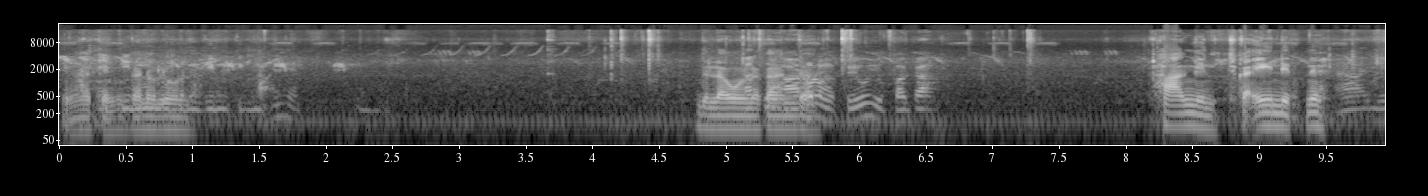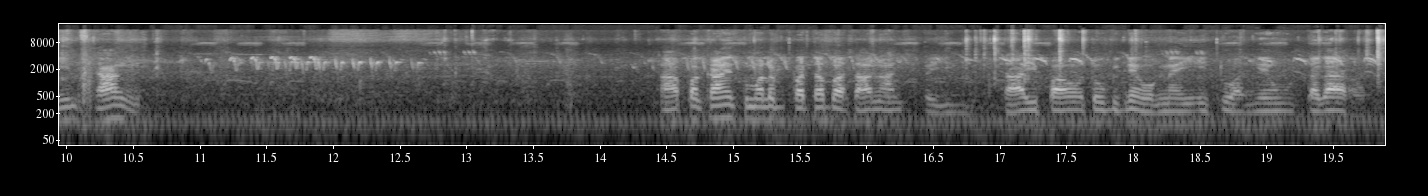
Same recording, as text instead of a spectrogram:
Yung ating kano luna. Dalawang nakaandar. Hangin, tsaka init eh. ah, hangin. Ah, pagkain tumalagpat na ba sa ano spray, sa ayo pa tubig na huwag na ihituan ngayong tagaraw.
